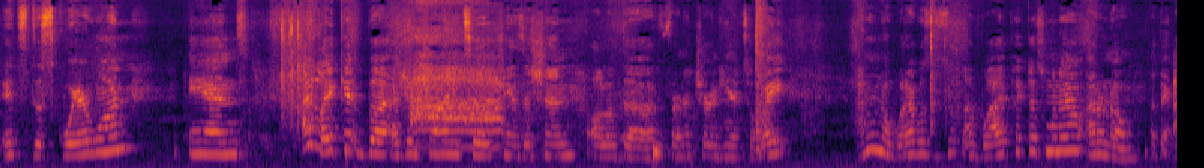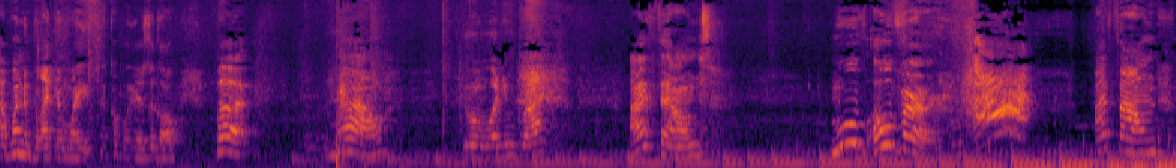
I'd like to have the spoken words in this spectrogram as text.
It's the square one. And I like it, but I've been trying to transition all of the furniture in here to white. I don't know what I was, uh, why I picked this one out. I don't know. I think I went in black and white a couple years ago. But now You want wedding black? I found, move over. Ah! I found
